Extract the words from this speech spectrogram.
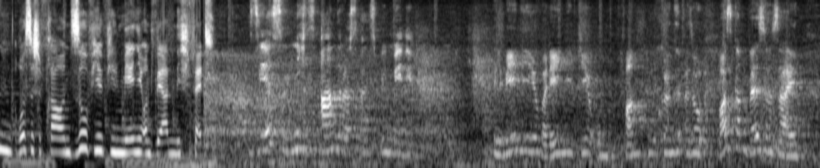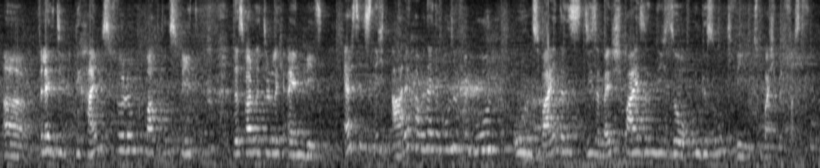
russische Frauen so viel Pilmeni und werden nicht fett? Sie essen nichts anderes als Pilmeni. Pelmeni, Vareniki und Pfannkuchen. Also was kann besser sein? Äh, vielleicht die Geheimsfüllung macht uns fit. Das war natürlich ein Witz. Erstens, nicht alle haben eine gute Figur und zweitens, diese Milchspeisen nicht so ungesund wie zum Beispiel Fast Food.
